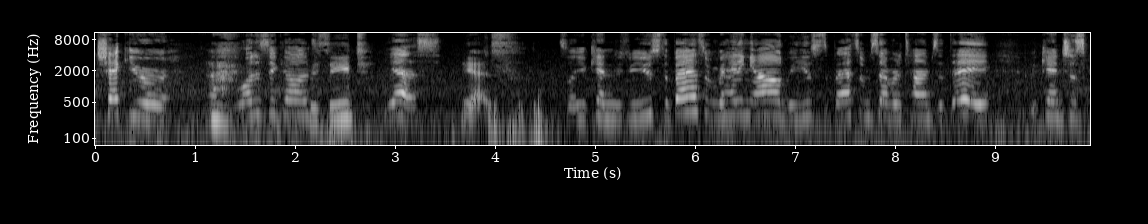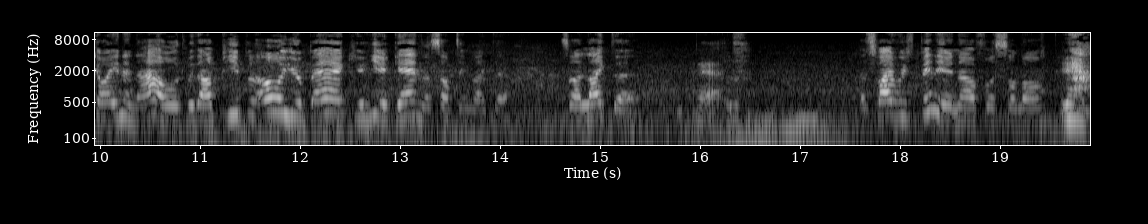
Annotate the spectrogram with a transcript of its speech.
check your what is it called? Receipt. Yes. Yes. So you can, if you use the bathroom, we're heading out, we use the bathroom several times a day. We can't just go in and out without people, oh, you're back, you're here again, or something like that. So I like that. Yeah. That's why we've been here now for so long. Yeah.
